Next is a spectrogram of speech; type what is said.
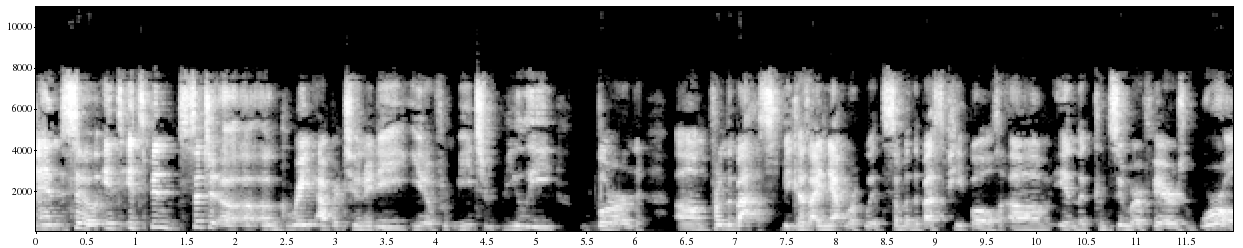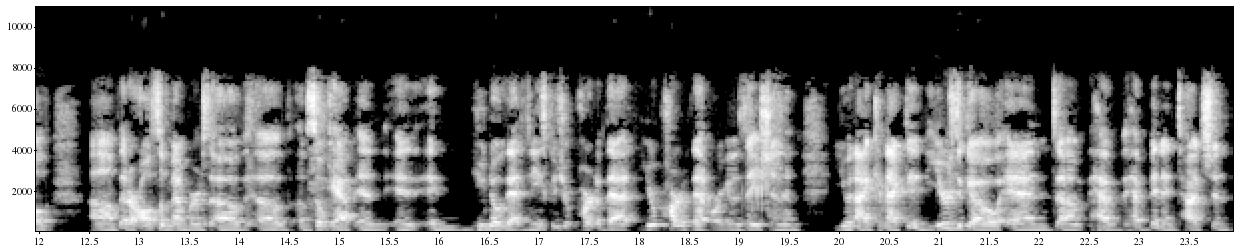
And so it's it's been such a, a, great opportunity, you know, for me to really learn um, from the best because I network with some of the best people um, in the consumer affairs world um, that are also members of, of, of SOCAP. And, and, and you know that, Denise, because you're part of that, you're part of that organization. And you and I connected years mm-hmm. ago and um, have, have been in touch and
